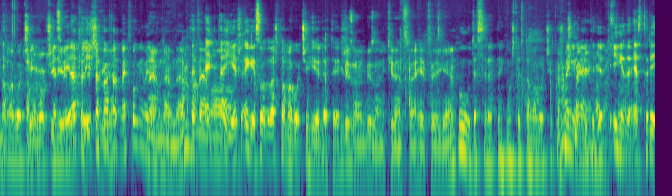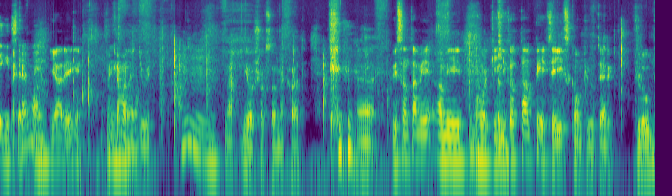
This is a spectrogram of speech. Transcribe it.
Tamagocsi. Tamagocsi Ez véletlenül itt akartad megfogni? Vagy Nem, nem, nem, Tehát hanem egy a- teljes, egész oldalas Tamagocsi hirdetés. Bizony, bizony, 97 végén. Hú, de szeretnék most egy Tamagocsit. Most, Most megint megint lehet azt Igen, de ezt a régit Nekem szeretném. van? Ja, régi? Nekem van egy új. Hmm. Már jó sokszor meghalt. Viszont ami, ami hol kinyitottam, PCX Computer Club,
